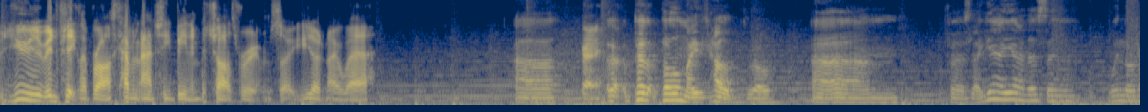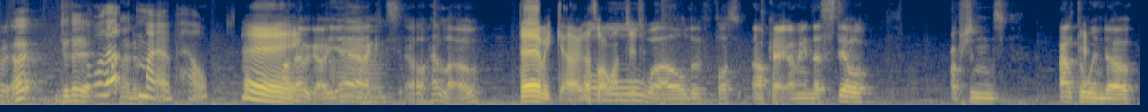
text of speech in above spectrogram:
you in particular, Brask, haven't actually been in Burchard's room, so you don't know where. Uh, okay. uh, Pe- might help bro. Um, but it's like, yeah, yeah, there's a window right. Ah, you did it. Well, that Adam. might have helped. Hey, Oh, there we go. Yeah, I Um, can. See. Oh, hello. there we go. That's what I Whole wanted. world of possible. Okay, I mean, there's still options out the Yeah. window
